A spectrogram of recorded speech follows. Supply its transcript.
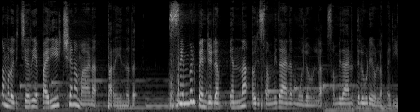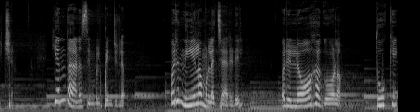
നമ്മളൊരു ചെറിയ പരീക്ഷണമാണ് പറയുന്നത്. സിമ്പിൾ പെൻഡുലം എന്ന ഒരു സംവിധാനം മൂലമുള്ള സംവിധാനത്തിലൂടെയുള്ള പരീക്ഷണം. എന്താണ് സിമ്പിൾ പെൻഡുലം? ഒരു നീളമുള്ള ചരടിൽ ഒരു ലോഹഗോളം തൂക്കി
